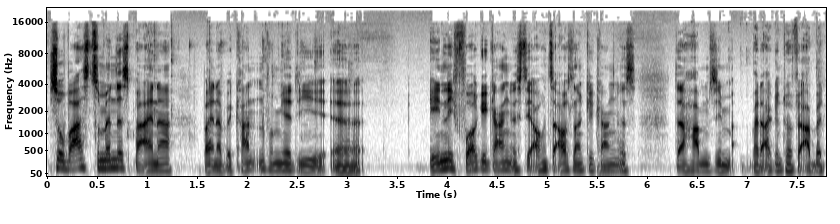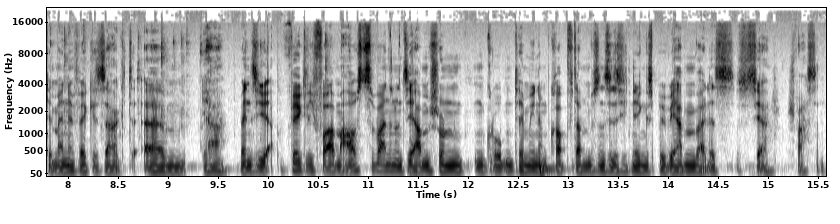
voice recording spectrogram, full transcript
so war es zumindest bei einer, bei einer Bekannten von mir, die äh, ähnlich vorgegangen ist, die auch ins Ausland gegangen ist. Da haben sie bei der Agentur für Arbeit im Endeffekt gesagt, ähm, ja, wenn sie wirklich vorhaben auszuwandern und sie haben schon einen groben Termin im Kopf, dann müssen sie sich nirgends bewerben, weil das ist ja Schwachsinn.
